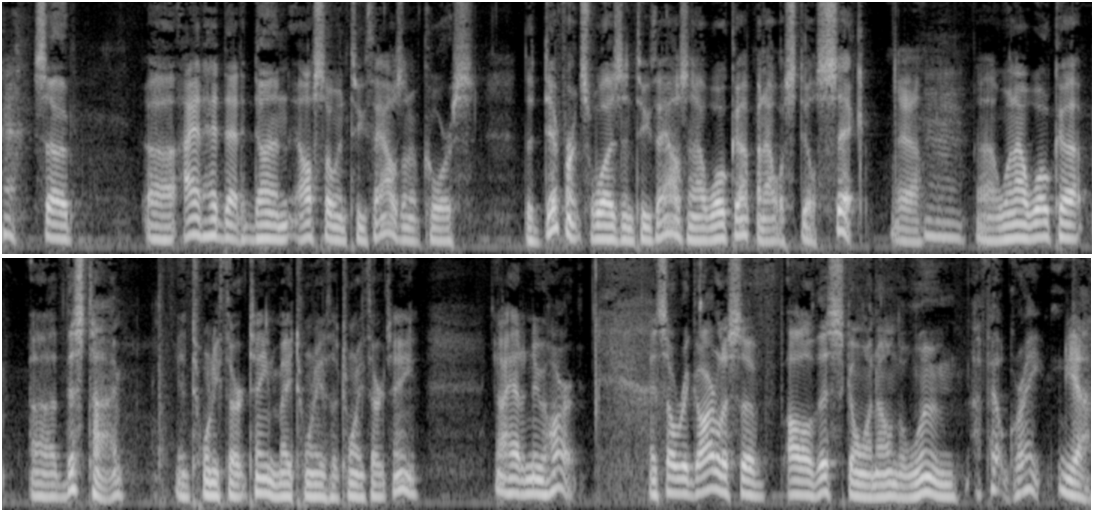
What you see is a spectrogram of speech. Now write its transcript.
Yeah. So uh, I had had that done also in 2000, of course. The difference was in 2000, I woke up and I was still sick. Yeah. Uh, when I woke up uh, this time in 2013, May 20th of 2013, you know, I had a new heart. And so, regardless of all of this going on, the wound, I felt great. Yeah.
